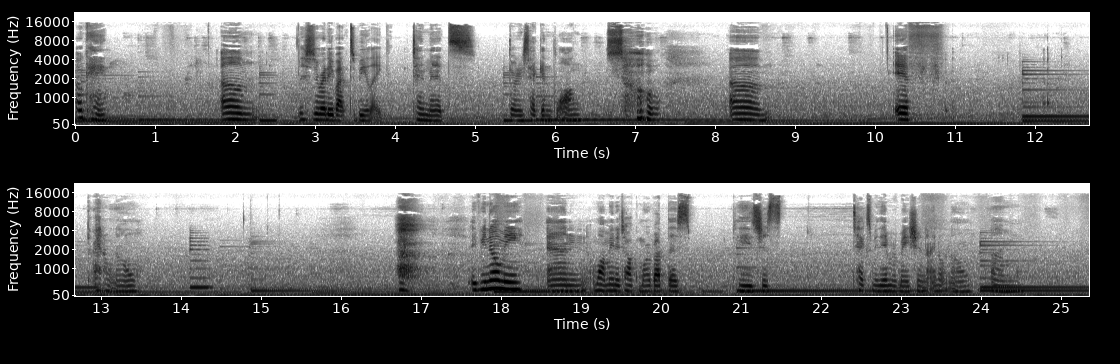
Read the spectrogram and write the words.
Okay. Um, this is already about to be like 10 minutes, 30 seconds long. So, um, if. I don't know. If you know me and want me to talk more about this, please just text me the information. I don't know. Um,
